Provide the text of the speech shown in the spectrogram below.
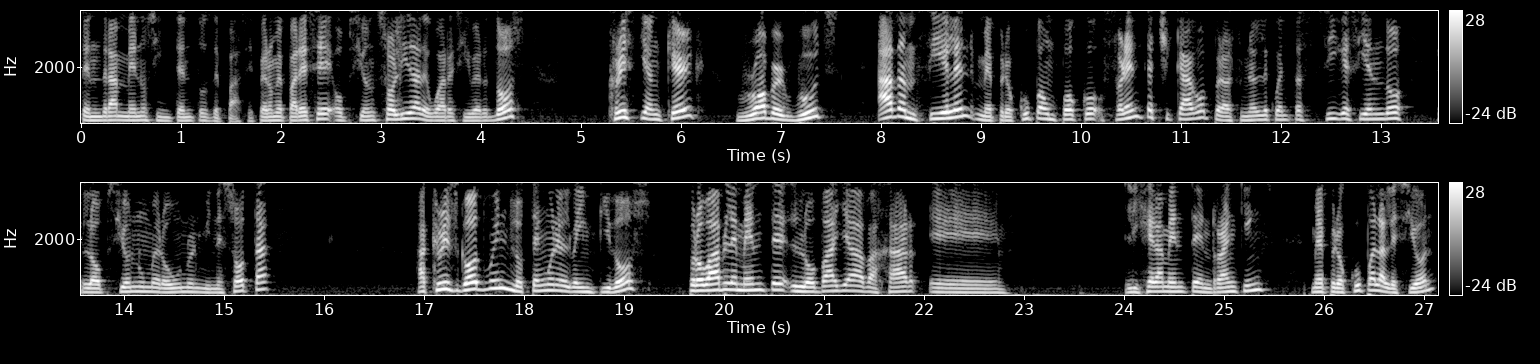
tendrá menos intentos de pase. Pero me parece opción sólida de wide receiver 2. Christian Kirk, Robert Woods, Adam Thielen me preocupa un poco frente a Chicago, pero al final de cuentas sigue siendo la opción número uno en Minnesota. A Chris Godwin lo tengo en el 22. Probablemente lo vaya a bajar eh, ligeramente en rankings. Me preocupa la lesión.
